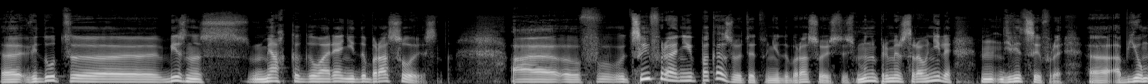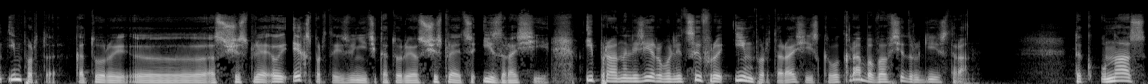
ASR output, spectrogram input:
э, ведут э, бизнес, мягко говоря, недобросовестно. А э, цифры, они показывают эту недобросовестность. Мы, например, сравнили две цифры. Объем импорта, который осуществляется, экспорта, извините, который осуществляется из России, и проанализировали цифры импорта российского краба во все другие страны. Так у нас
